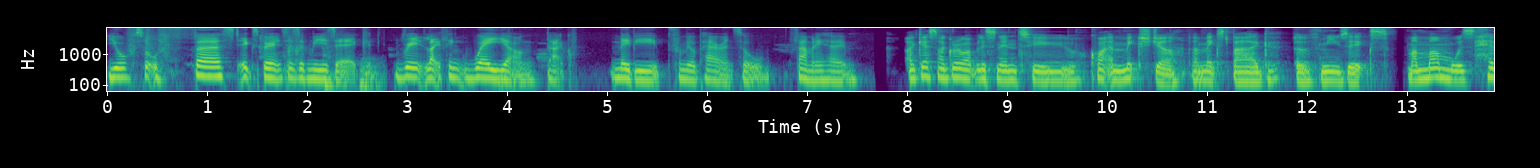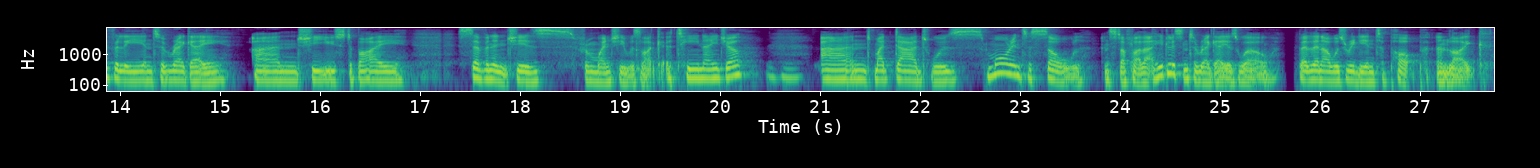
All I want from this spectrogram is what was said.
Your sort of first experiences of music, really, like think way young, back maybe from your parents or family home. I guess I grew up listening to quite a mixture, a mixed bag of musics. My mum was heavily into reggae and she used to buy seven inches from when she was like a teenager. And my dad was more into soul and stuff like that. He'd listen to reggae as well. But then I was really into pop and like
